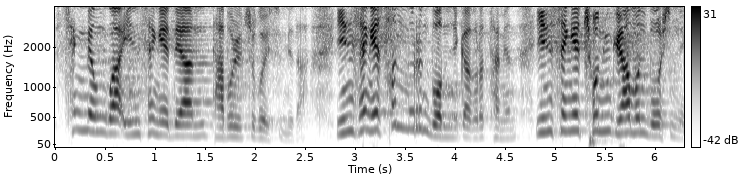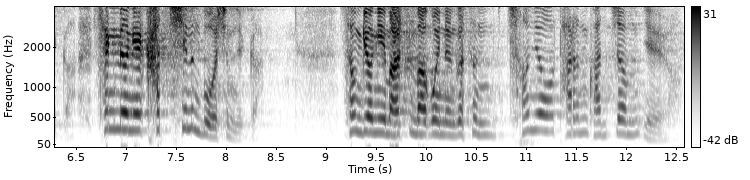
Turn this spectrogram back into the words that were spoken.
생명과 인생에 대한 답을 주고 있습니다. 인생의 선물은 무엇입니까? 그렇다면 인생의 존귀함은 무엇입니까? 생명의 가치는 무엇입니까? 성경이 말씀하고 있는 것은 전혀 다른 관점이에요.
